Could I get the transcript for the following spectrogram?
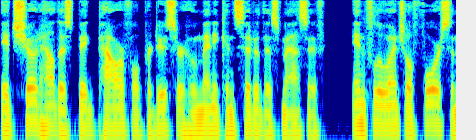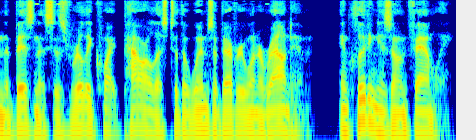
it showed how this big powerful producer who many consider this massive, influential force in the business is really quite powerless to the whims of everyone around him, including his own family.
